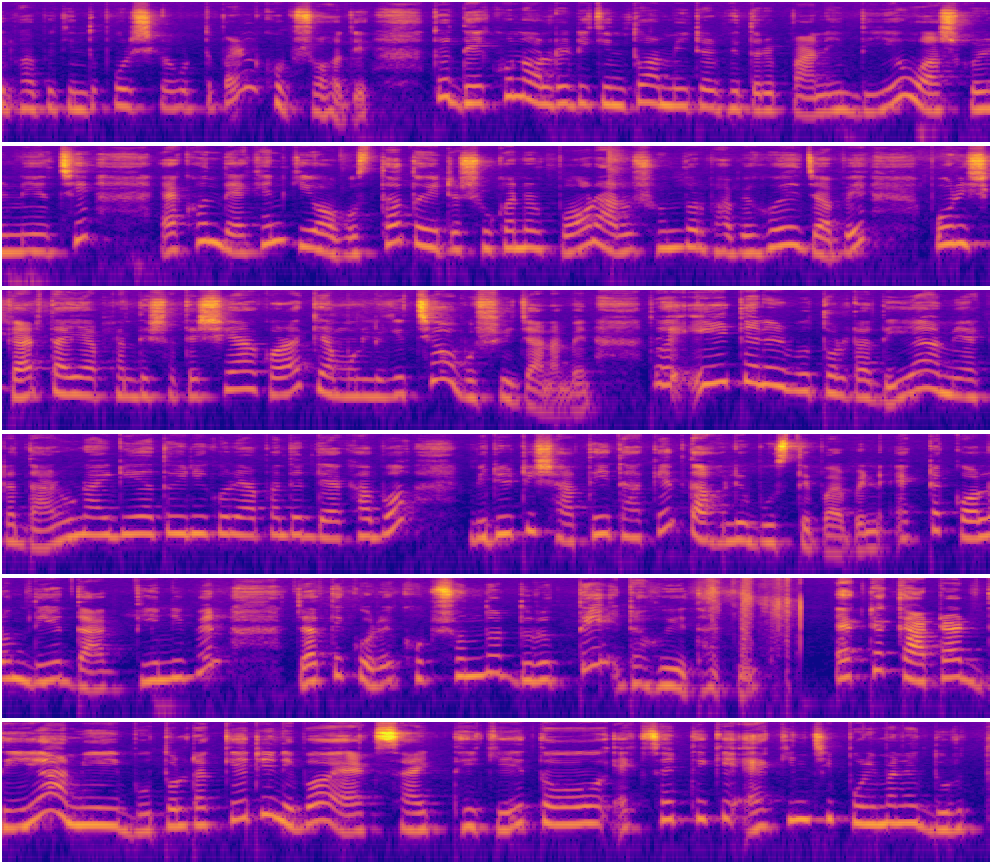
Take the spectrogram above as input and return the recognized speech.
এভাবে কিন্তু পরিষ্কার করতে পারেন খুব সহজে। তো দেখুন অলরেডি কিন্তু আমি এটার ভেতরে পানি দিয়ে ওয়াশ করে নিয়েছি। এখন দেখেন কি অবস্থা, তো এটা শুকানোর পর আরও সুন্দরভাবে হয়ে যাবে, পরিষ্কার। তাই আপনাদের সাথে শেয়ার করা কেমন লেগেছে অবশ্যই জানাবেন। তো এই তেলের বোতলটা দিয়ে আমি একটা দারুণ আইডিয়া তৈরি করে আপনাদের দেখাবো। ভিডিওটি সাথেই থাকেন তাহলে বুঝতে পারবেন। একটা কলম দিয়ে দাগ দিয়ে নেবেন, যাতে করে খুব সুন্দর দূরত্বে এটা হয়ে থাকে। একটা কাটার দিয়ে আমি এই বোতলটা কেটে নেব এক সাইড থেকে। তো এক সাইড থেকে এক ইঞ্চি পরিমাণের দূরত্ব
